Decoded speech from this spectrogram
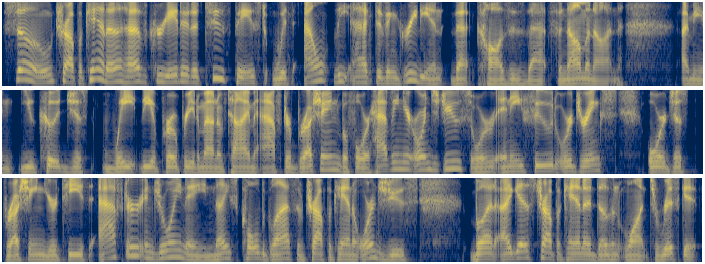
So, Tropicana have created a toothpaste without the active ingredient that causes that phenomenon. I mean, you could just wait the appropriate amount of time after brushing before having your orange juice or any food or drinks, or just brushing your teeth after enjoying a nice cold glass of Tropicana orange juice. But I guess Tropicana doesn't want to risk it.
